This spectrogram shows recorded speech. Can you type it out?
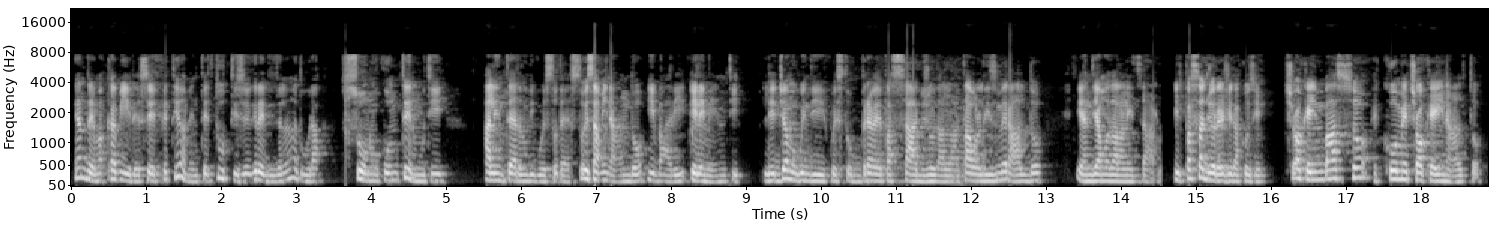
e andremo a capire se effettivamente tutti i segreti della natura sono contenuti all'interno di questo testo, esaminando i vari elementi. Leggiamo quindi questo breve passaggio dalla tavola di Smeraldo e andiamo ad analizzarlo. Il passaggio recita così: Ciò che è in basso è come ciò che è in alto,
